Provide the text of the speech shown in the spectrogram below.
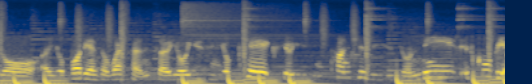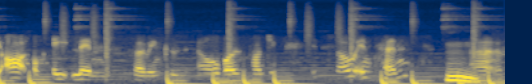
your uh, your body as a weapon. So you're using your kicks, you're using punches, you use your knees. It's called the art of eight limbs. So it includes elbows, punching. It's so intense, Mm. um,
